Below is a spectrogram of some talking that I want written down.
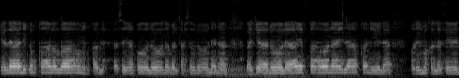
كذلكم قال الله من قبل. فسيقولون بل تحسنوننا بل كانوا لا يفقهون إلا قليلا. قل المخلفين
